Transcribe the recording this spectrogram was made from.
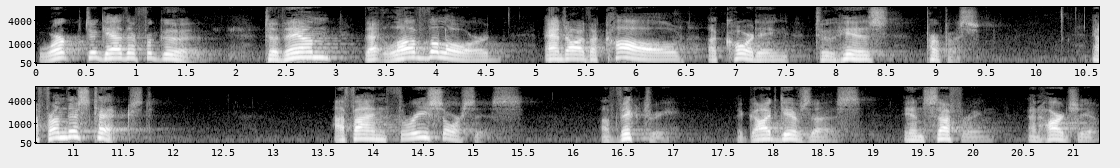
work together for good to them that love the Lord and are the called according to his purpose. Now, from this text, I find three sources of victory that God gives us in suffering and hardship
